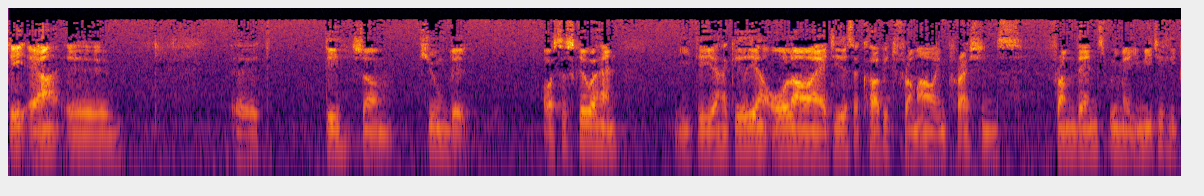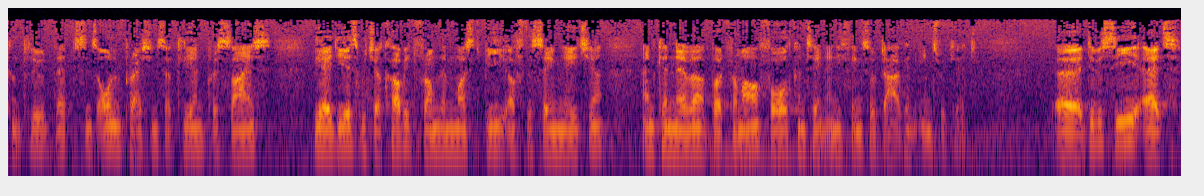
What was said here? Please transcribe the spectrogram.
Det er øh, øh, det, som Hume vil. Og så skriver han i det, jeg har givet jer, all our ideas are copied from our impressions. From thence we may immediately conclude that since all impressions are clear and precise, the ideas which are copied from them must be of the same nature, and can never, but from our fault, contain anything so dark and intricate. Uh, det vil sige, at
